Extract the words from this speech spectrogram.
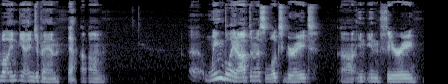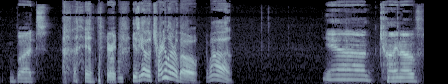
well, in, yeah, in Japan. Yeah. Um, uh, Wingblade Optimus looks great uh, in in theory, but in theory, Um, he's got a trailer though. Come on, yeah, kind of.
